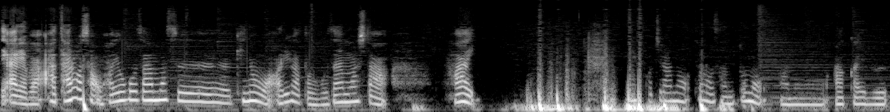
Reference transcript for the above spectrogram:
であれば、あ、太郎さんおはようございます。昨日はありがとうございました。はい。こちらの太郎さんとの、あのーアーカイブ、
